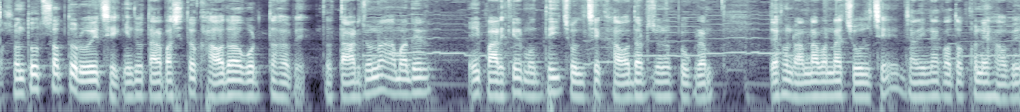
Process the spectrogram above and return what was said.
বসন্ত উৎসব তো রয়েছে কিন্তু তার পাশে তো খাওয়া দাওয়া করতে হবে। তো তার জন্য আমাদের এই পার্কের মধ্যেই চলছে খাওয়া দাওয়ার জন্য প্রোগ্রাম তো এখন রান্নাবান্না চলছে জানি না কতক্ষণে হবে।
